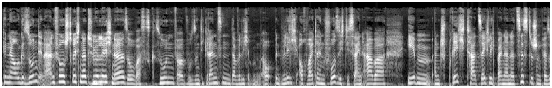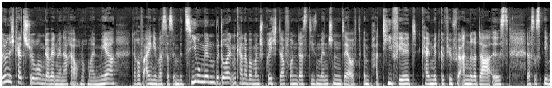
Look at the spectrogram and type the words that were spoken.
Genau, gesund in Anführungsstrichen natürlich. Mhm. Ne? So, was ist gesund? Wo sind die Grenzen? Da will ich, will ich auch weiterhin vorsichtig sein. Aber eben, man spricht tatsächlich bei einer narzisstischen Persönlichkeitsstörung, da werden wir nachher auch nochmal mehr darauf eingehen, was das in Beziehungen bedeuten kann. Aber man spricht davon, dass diesen Menschen sehr oft Empathie fehlt, kein Mitgefühl für andere da ist. Das ist eben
